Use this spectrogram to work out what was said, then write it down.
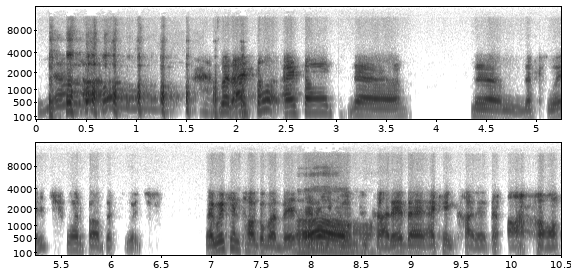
No. but I thought I thought the the the switch. What about the switch? Like we can talk about this, oh. and if you want to oh. cut it, I, I can cut it off.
